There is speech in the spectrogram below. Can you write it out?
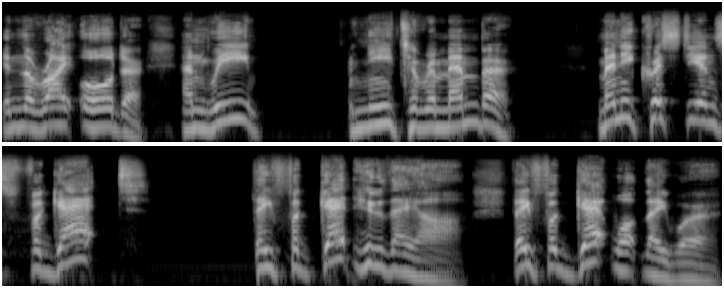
in the right order. And we need to remember Many Christians forget. They forget who they are. They forget what they were.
